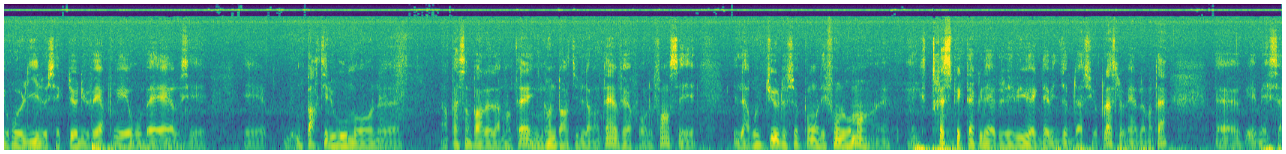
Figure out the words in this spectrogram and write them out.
relie le secteur du Verpré, Robert, c'est une partie du Goumon, en passant par le Lamentin, une grande partie du Lamentin vers Fort-de-France, et, la rupture de ce pont, l'effondrement hein, très spectaculaire que j'ai vu avec David Zobda sur place, le maire de Lamentin. Euh, et, mais ça,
